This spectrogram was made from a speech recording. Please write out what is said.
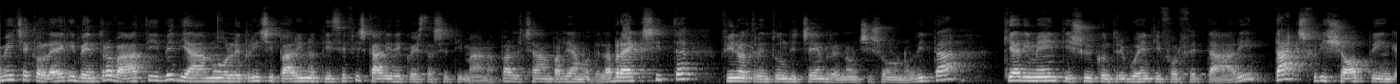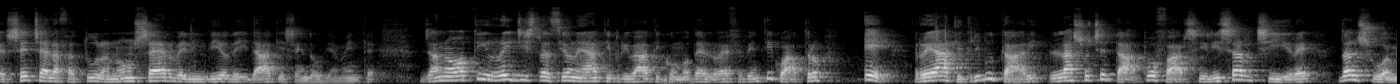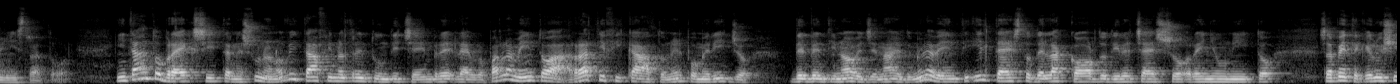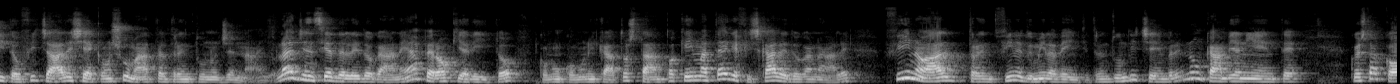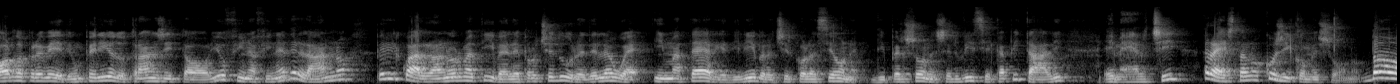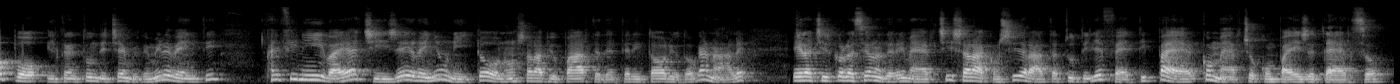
Amici e colleghi, bentrovati. Vediamo le principali notizie fiscali di questa settimana. Parliamo della Brexit, fino al 31 dicembre non ci sono novità, chiarimenti sui contribuenti forfettari, tax free shopping, se c'è la fattura non serve l'invio dei dati, essendo ovviamente già noti, registrazione atti privati con modello F24 e reati tributari, la società può farsi risarcire dal suo amministratore. Intanto Brexit, nessuna novità, fino al 31 dicembre l'Europarlamento ha ratificato nel pomeriggio del 29 gennaio 2020 il testo dell'accordo di recesso Regno Unito. Sapete che l'uscita ufficiale si è consumata il 31 gennaio. L'Agenzia delle Dogane ha però chiarito, con un comunicato stampa, che in materia fiscale e doganale fino al fine 2020, 31 dicembre, non cambia niente questo accordo prevede un periodo transitorio fino a fine dell'anno per il quale la normativa e le procedure della UE in materia di libera circolazione di persone, servizi e capitali e merci restano così come sono. Dopo il 31 dicembre 2020 ai fini IVA e accise il Regno Unito non sarà più parte del territorio doganale e la circolazione delle merci sarà considerata a tutti gli effetti per commercio con paese terzo.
